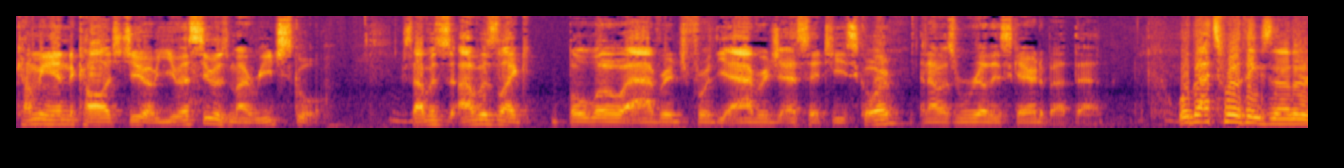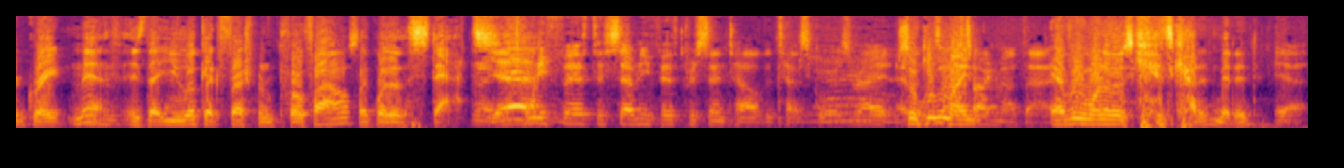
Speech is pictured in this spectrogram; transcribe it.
coming into college too, USC was my reach school. Because I was I was like below average for the average SAT score, and I was really scared about that. Well, that's one of the things. Another great myth is that you look at freshman profiles, like what are the stats. Right. Yeah. 25th to 75th percentile of the test scores, right? So keep in mind, talking about that. every one of those kids got admitted. yeah.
